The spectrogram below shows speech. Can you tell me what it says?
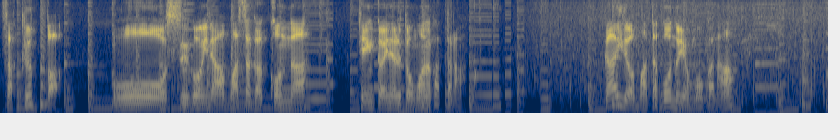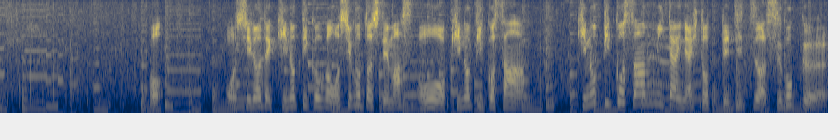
さあクッパ。おーすごいな。まさかこんな展開になると思わなかったな。ガイドはまた今度読もうかな。おお城でキノピコがお仕事してます。おおキノピコさん。キノピコさんみたいな人って実はすごく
